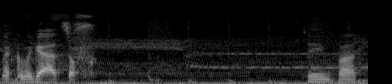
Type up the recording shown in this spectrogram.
Ma come cazzo? Sì, infatti.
